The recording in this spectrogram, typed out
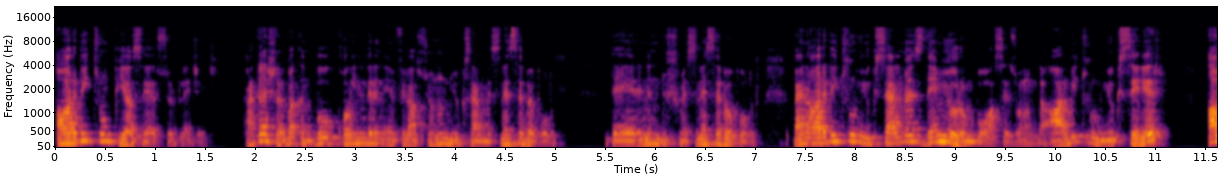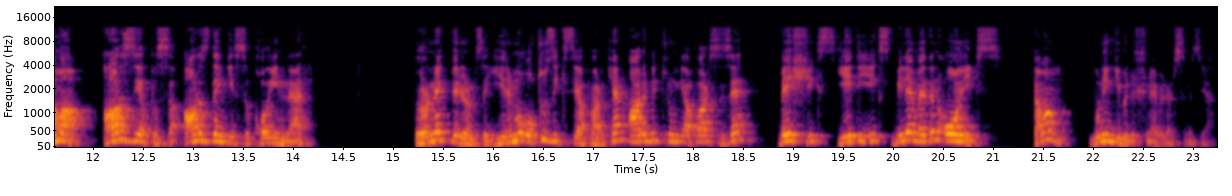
Arbitrum piyasaya sürülecek. Arkadaşlar bakın bu coinlerin enflasyonun yükselmesine sebep olur değerinin düşmesine sebep olur. Ben Arbitrum yükselmez demiyorum boğa sezonunda. Arbitrum yükselir ama arz yapısı, arz dengesi coinler örnek veriyorum size 20-30x yaparken Arbitrum yapar size 5x, 7x bilemedin 10x. Tamam mı? Bunun gibi düşünebilirsiniz yani.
